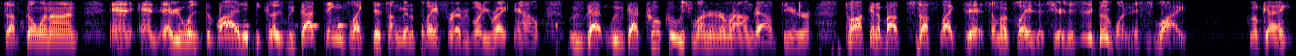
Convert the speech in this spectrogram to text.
stuff going on, and and everyone's divided because we've got things like this. I'm going to play for everybody right now. We've got we've got cuckoos running around out there talking about stuff like this. I'm going to play this here. This is a good one. This is why. Okay.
